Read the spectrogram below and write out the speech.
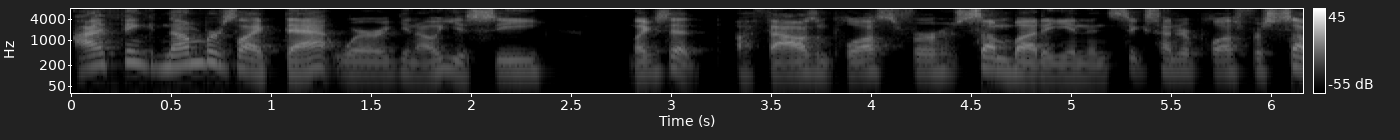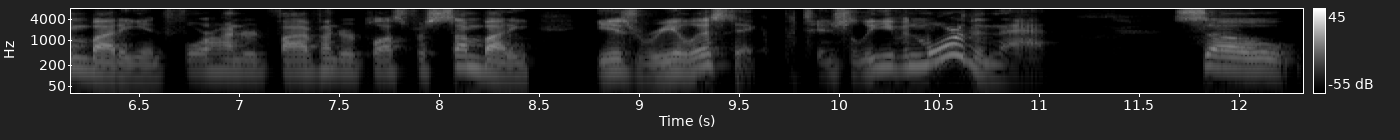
I think numbers like that, where you know you see, like I said, a thousand plus for somebody, and then 600 plus for somebody, and 400, 500 plus for somebody, is realistic. Potentially even more than that. So,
